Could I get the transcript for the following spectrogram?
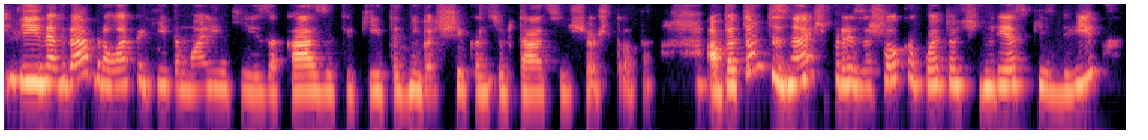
И иногда брала какие-то маленькие заказы, какие-то небольшие консультации, еще что-то. А потом, ты знаешь, произошел какой-то очень резкий сдвиг,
